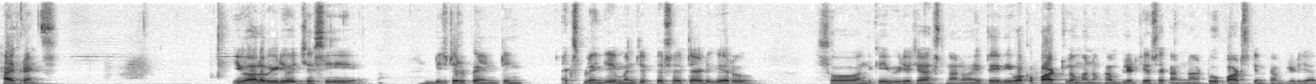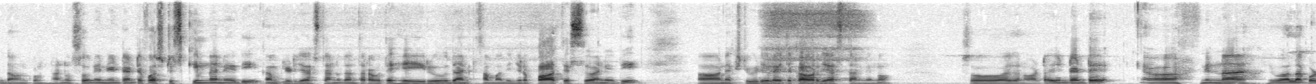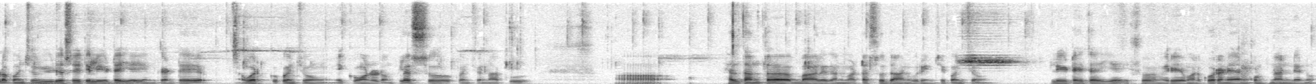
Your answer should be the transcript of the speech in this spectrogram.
Hi friends ఇవాళ video వచ్చేసి digital painting explain చేయమని చెప్పేసి అయితే అడిగారు. సో అందుకే ఈ వీడియో చేస్తున్నాను. అయితే ఇది ఒక పార్ట్లో మనం కంప్లీట్ చేసే కన్నా టూ పార్ట్స్ కింద కంప్లీట్ చేద్దాం అనుకుంటున్నాను. సో నేను ఏంటంటే ఫస్ట్ స్కిన్ అనేది కంప్లీట్ చేస్తాను. దాని తర్వాత హెయిర్ దానికి సంబంధించిన పాతెస్ అనేది నెక్స్ట్ వీడియోలో అయితే కవర్ చేస్తాను నేను. సో అదనమాట. ఏంటంటే నిన్న ఇవాళ కూడా కొంచెం వీడియోస్ అయితే లేట్ అయ్యాయి. ఎందుకంటే వర్క్ కొంచెం ఎక్కువ ఉండడం ప్లస్ కొంచెం నాకు హెల్త్ అంతా బాగాలేదనమాట సో దాని గురించి కొంచెం లేట్ అయితే అయ్యాయి. సో మీరు ఏమనుకోరని అనుకుంటున్నాను నేను.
